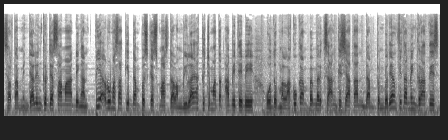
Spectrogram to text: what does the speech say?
serta menjalin kerjasama dengan pihak rumah sakit dan puskesmas dalam wilayah kecamatan ABTB untuk melakukan pemeriksaan kesehatan dan pemberian vitamin gratis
